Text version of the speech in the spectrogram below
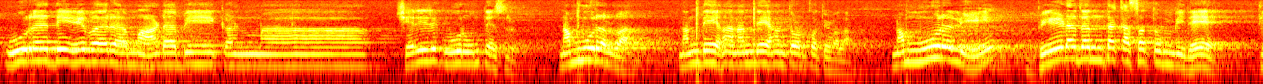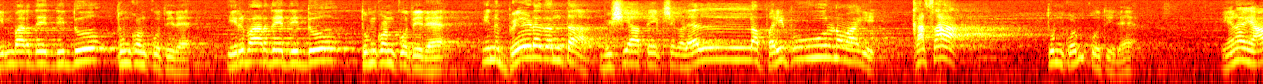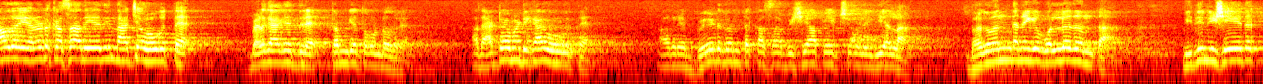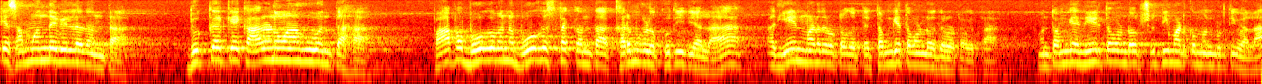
ಊರ ದೇವರ ಮಾಡಬೇಕಣ್ಣ. ಶರೀರಕ್ಕೆ ಊರು ಅಂತ ಹೆಸರು. ನಮ್ಮೂರಲ್ವಾ? ನನ್ನ ದೇಹ ನನ್ನ ದೇಹ ಅಂತ ಹೊಡ್ಕೋತೀವಲ್ಲ. ನಮ್ಮೂರಲ್ಲಿ ಬೇಡದಂಥ ಕಸ ತುಂಬಿದೆ. ತಿನ್ನಬಾರ್ದೇ ಇದ್ದಿದ್ದು ತುಂಬ್ಕೊಂಡು ಕೂತಿದೆ. ಇರಬಾರ್ದೇ ಇದ್ದಿದ್ದು ತುಂಬ್ಕೊಂಡು ಕೂತಿದೆ. ಇನ್ನು ಬೇಡದಂಥ ವಿಷಯಾಪೇಕ್ಷೆಗಳೆಲ್ಲ ಪರಿಪೂರ್ಣವಾಗಿ ಕಸ ತುಂಬ್ಕೊಂಡು ಕೂತಿದೆ. ಏನೋ ಯಾವುದೋ ಎರಡು ಕಸ ದೇಹದಿಂದ ಆಚೆ ಹೋಗುತ್ತೆ. ಬೆಳಗಾಗಿದ್ದರೆ ತಮಗೆ ತೊಗೊಂಡೋದ್ರೆ. ಅದು ಆಟೋಮೆಟಿಕ್ಕಾಗಿ ಹೋಗುತ್ತೆ. ಆದರೆ ಬೇಡದಂಥ ಕಸ ವಿಷಯಾಪೇಕ್ಷೆಗಳು ಇದೆಯಲ್ಲ. ಭಗವಂತನಿಗೆ ಒಲ್ಲದಂಥ ವಿಧಿ ನಿಷೇಧಕ್ಕೆ ಸಂಬಂಧವಿಲ್ಲದಂಥ ದುಃಖಕ್ಕೆ ಕಾರಣವಾಗುವಂತಹ, ಪಾಪ ಭೋಗವನ್ನು ಭೋಗಿಸ್ತಕ್ಕಂಥ ಕರ್ಮಗಳು ಕೂತಿದೆಯಲ್ಲ, ಅದು ಏನು ಮಾಡಿದ್ರೆ ಹೊಟ್ಟೋಗುತ್ತೆ ತಮಗೆ ತೊಗೊಂಡೋದ್ರೆ ಹೊಟ್ಟೋಗುತ್ತಾ ಒಂದು ತಮಗೆ ನೀರು ತೊಗೊಂಡೋಗಿ ಶುದ್ಧಿ ಮಾಡ್ಕೊಂಬಂದ್ಬಿಡ್ತೀವಲ್ಲ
